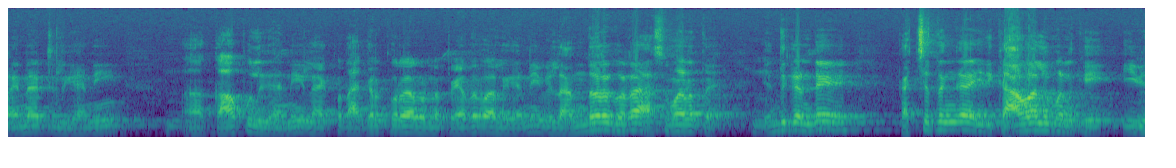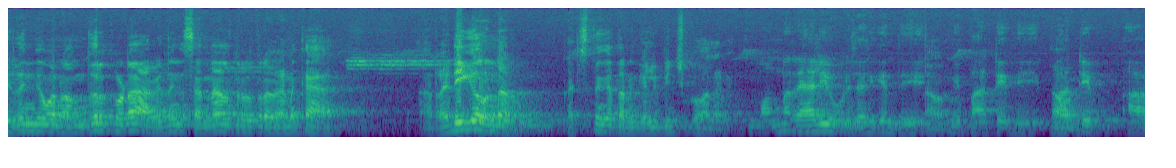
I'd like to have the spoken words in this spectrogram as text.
మైనార్టీలు కానీ కాపులు కానీ లేకపోతే అగ్రకురాలు ఉన్న పేదవాళ్ళు కానీ వీళ్ళందరూ కూడా అసమానతే. ఎందుకంటే ఖచ్చితంగా ఇది కావాలి మనకి. ఈ విధంగా మనం అందరూ కూడా ఆ విధంగా సన్నాల తిరుగుతున్న వెనక రెడీగా ఉన్నారు. ఖచ్చితంగా తను గెలిపించుకోవాలని. మొన్న ర్యాలీ ఒకటి జరిగింది. మీ పార్టీది. పార్టీ ఆ,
